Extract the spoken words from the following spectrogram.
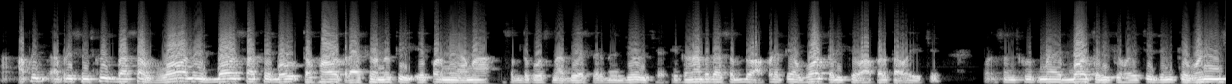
આપણી આપણી સંસ્કૃત ભાષા વ અને બ સાથે બહુ તફાવત રાખ્યો નથી, એ પણ મેં આમાં શબ્દકોશના અભ્યાસ દરમિયાન જોયું છે કે ઘણા બધા શબ્દો આપણે ત્યાં વ તરીકે વાપરતા હોઈએ છીએ, પણ સંસ્કૃતમાં એ બ તરીકે હોય છે, જેમ કે વણીજ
